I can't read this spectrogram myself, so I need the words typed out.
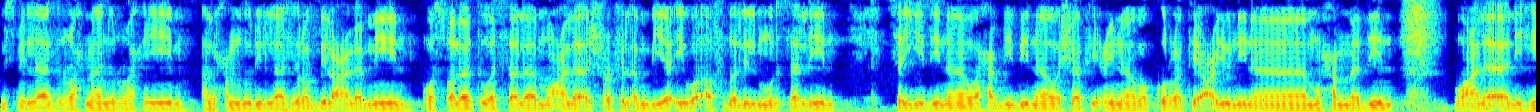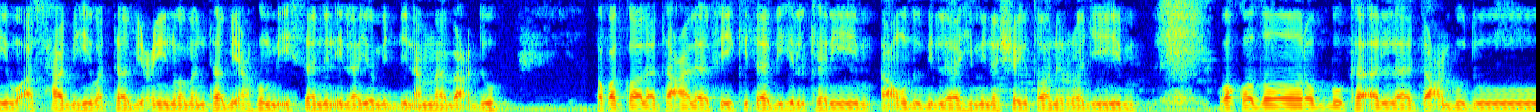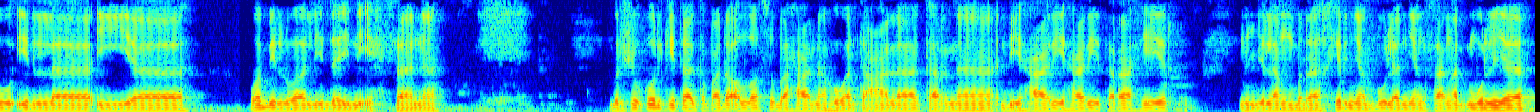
بسم الله الرحمن الرحيم. الحمد لله رب العالمين والصلاة والسلام على أشرف الأنبياء وأفضل المرسلين سيدنا وحبيبنا وشافعنا وقرة أعيننا محمد وعلى آله وأصحابه والتابعين ومن تبعهم بإحسان إلى يوم الدين. أما بعد فقد قال تعالى في كتابه الكريم أعوذ بالله من الشيطان الرجيم وقضى ربك ألا تعبدوا إلا إياه وبالوالدين إحسانا Bersyukur kita kepada Allah Subhanahu wa taala karena di hari-hari terakhir menjelang berakhirnya bulan yang sangat mulia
